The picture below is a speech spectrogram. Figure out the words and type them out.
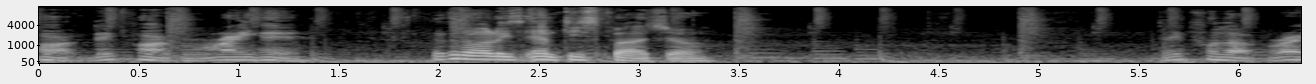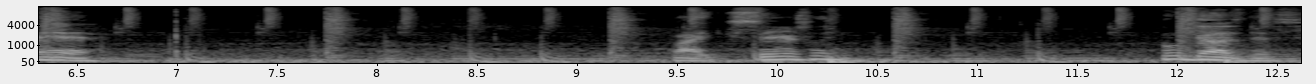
park, they park right here. Look at all these empty spots, y'all. They pull up right here. Like, seriously? Who does this?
